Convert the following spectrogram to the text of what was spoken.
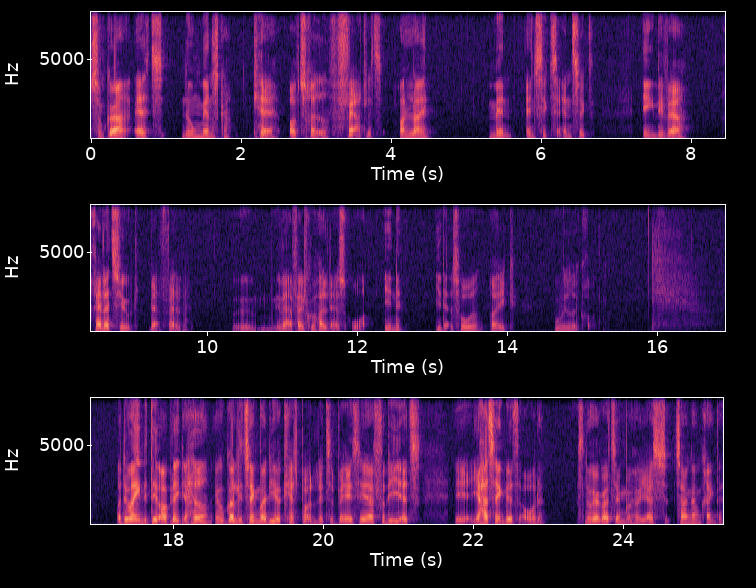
som gør, at nogle mennesker kan optræde forfærdeligt online, men ansigt til ansigt egentlig være relativt, i hvert fald, øh, i hvert fald kunne holde deres ord inde i deres hoved, og ikke ude af kroppen. Og det var egentlig det oplæg, jeg havde. Jeg kunne godt lige tænke mig lige at kaste bolden lidt tilbage til jer, fordi at øh, jeg har tænkt lidt over det. Så nu kan jeg godt tænke mig at høre jeres tanker omkring det.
